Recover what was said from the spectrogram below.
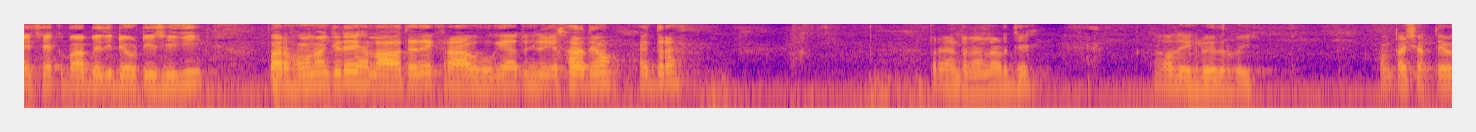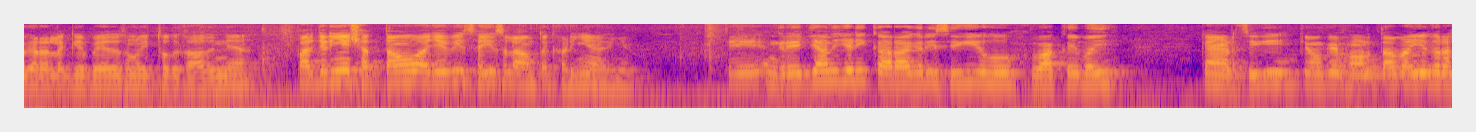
ਇੱਥੇ ਇੱਕ ਬਾਬੇ ਦੀ ਡਿਊਟੀ ਸੀਗੀ। ਪਰ ਹੁਣ ਜਿਹੜੇ ਹਾਲਾਤ ਇਹਦੇ ਖਰਾਬ ਹੋ ਗਿਆ ਤੁਸੀਂ ਦੇਖ ਸਕਦੇ ਹੋ ਇੱਧਰ। ਪ੍ਰਿੰਟ ਨਾਲ ਲੜ ਜੇ। ਆਹ ਦੇਖ ਲਓ ਇੱਧਰ ਬਈ। ਹੁਣ ਤਾਂ ਛੱਤੇ ਵਗੈਰਾ ਲੱਗੇ ਪਏ ਆ ਤੇ ਤੁਹਾਨੂੰ ਇੱਥੋਂ ਦਿਖਾ ਦਿੰਨੇ ਆ। ਪਰ ਜਿਹੜੀਆਂ ਛੱਤਾਂ ਉਹ ਅਜੇ ਵੀ ਸਹੀ ਸਲਾਮਤ ਖੜੀਆਂ ਆ ਇਹਦੀਆਂ ਤੇ ਅੰਗਰੇਜ਼ਾਂ ਦੀ ਜਿਹੜੀ ਕਾਰਾਗਰੀ ਸੀਗੀ, ਉਹ ਵਾਕਈ ਬਾਈ ਘੈਂਟ ਸੀਗੀ, ਕਿਉਂਕਿ ਹੁਣ ਤਾਂ ਬਾਈ ਇਧਰ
